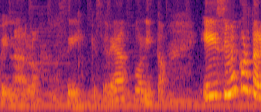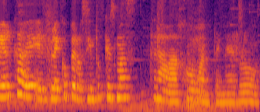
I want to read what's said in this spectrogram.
Peinarlo así, que se vea bonito. Y sí me cortaría el cabello, el fleco, pero siento que es más trabajo mantenerlo.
